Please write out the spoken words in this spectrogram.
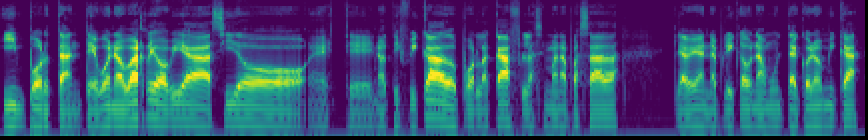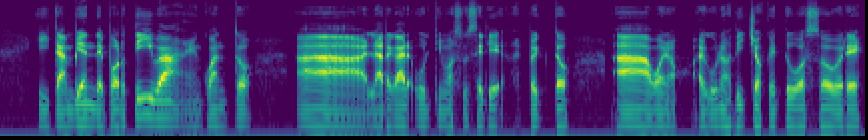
importante. Bueno, Barrio había sido este, notificado por la CAF la semana pasada, le habían aplicado una multa económica y también deportiva en cuanto a largar último su serie respecto a bueno algunos dichos que tuvo sobre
